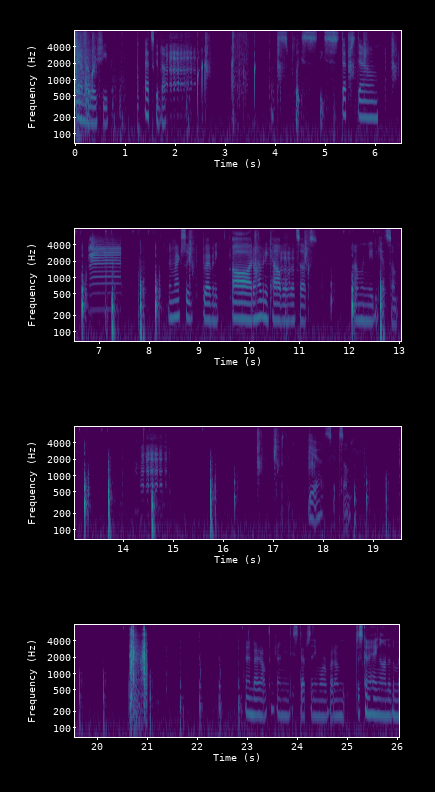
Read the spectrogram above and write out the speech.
Get out of my way, sheep. That's good enough. Let's place these steps down. I'm actually... Do I have any... Oh, I don't have any cobble. That sucks. I'm gonna need to get some. Yeah, let's get some. And I don't think I need these steps anymore, but I'm just to hang on to them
